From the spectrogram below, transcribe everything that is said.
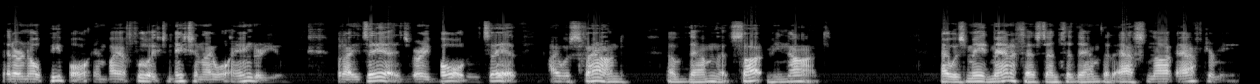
that are no people, and by a foolish nation I will anger you. But Isaiah is very bold and saith, I was found of them that sought me not. I was made manifest unto them that asked not after me.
